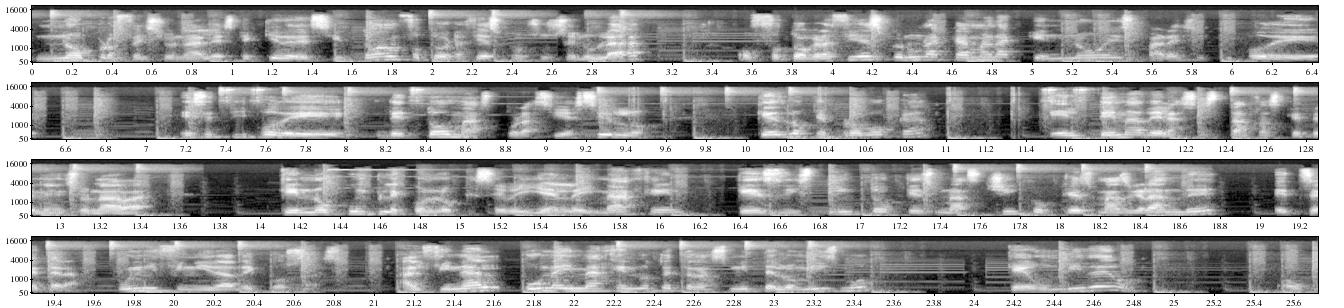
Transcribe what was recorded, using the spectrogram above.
no profesionales. ¿Qué quiere decir? Toman fotografías con su celular o fotografías con una cámara que no es para ese tipo de, ese tipo de, de tomas, por así decirlo. ¿Qué es lo que provoca? El tema de las estafas que te mencionaba que no cumple con lo que se veía en la imagen, que es distinto, que es más chico, que es más grande, etcétera. Una infinidad de cosas. Al final, una imagen no te transmite lo mismo que un video. Ok,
